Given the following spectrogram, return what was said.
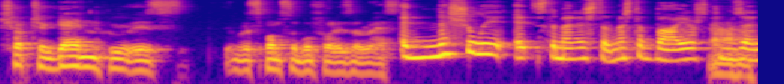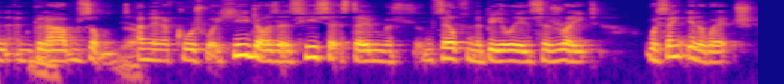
church again who is responsible for his arrest? Initially, it's the minister, Mr. Byers, comes Ah, in and grabs him. yeah. And then, of course, what he does is he sits down with himself and the bailey and says, right, we think you're a witch.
